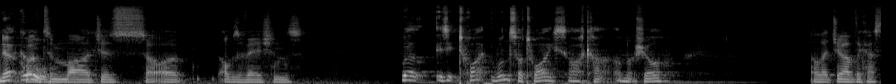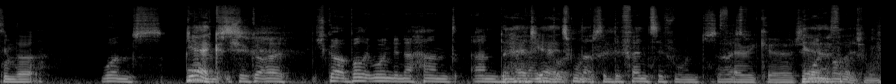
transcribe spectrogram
no, according oh, to Marge's sort of observations. well, is it twice? Once or twice? Oh, I can't. I'm not sure. I'll let you have the casting vote. Once. Yeah, Um, 'cause- she's got a she's got a bullet wound in her hand and The in head, her yeah, but it's one. that's a defensive one. So it's Very good. Yeah, one I thought bullet. one.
